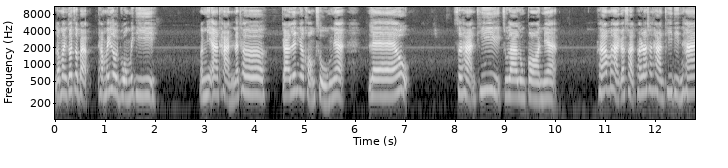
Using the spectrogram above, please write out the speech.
แล้วมันก็จะแบบทำให้เราดวงไม่ดี มันมีอาถรรพ์นะเธอ การเล่นกับของสูงเนี่ย แล้วสถานที่จุฬาลงกรณ์เนี่ย พระมหากษัตริย์พระราชทานที่ดินให้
